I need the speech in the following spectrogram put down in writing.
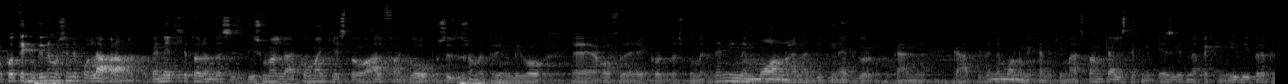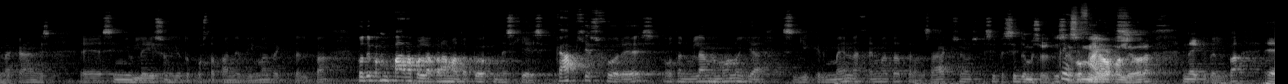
οπότε τεχνητή νοημοσύνη είναι πολλά πράγματα. Δεν έτυχε τώρα να τα συζητήσουμε, αλλά ακόμα και στο AlphaGo που συζητούσαμε πριν λίγο ε, off the record, ας πούμε, δεν είναι μόνο ένα deep network που κάνει κάτι, δεν είναι μόνο μηχανική μάθηση, υπάρχουν και άλλες τεχνικές γιατί είναι ένα παιχνίδι, πρέπει να κάνεις ε, simulation για το πώς θα πάνε βήματα κτλ. Οπότε υπάρχουν πάρα πολλά πράγματα που έχουν σχέση. Κάποιες φορές, όταν μιλάμε μόνο για συγκεκριμένα θέματα transactions, εσύ είπες σύντομες ερωτήσεις, εγώ μιλάω πολλή ώρα, ναι κτλ. Ε,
